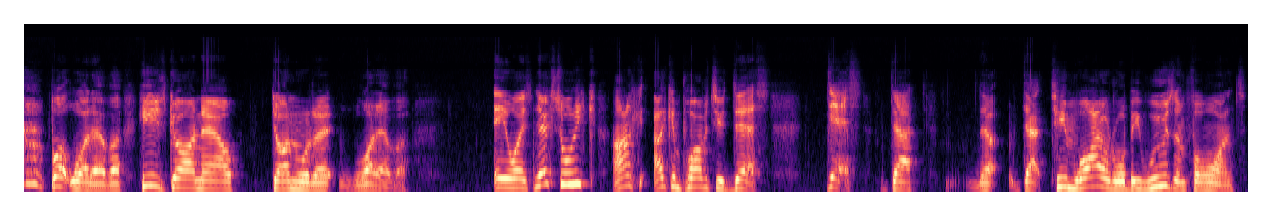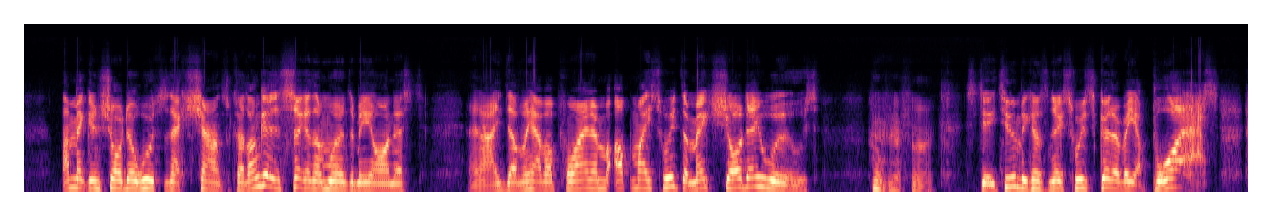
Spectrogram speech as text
But whatever. He's gone now. Done with it. Whatever. Anyways, next week, I, I can promise you this. This. That, that, that Team Wild will be losing for once. I'm making sure they'll lose the next challenge because I'm getting sick of them winning, to be honest. And I definitely have a plan up my sleeve to make sure they lose. Stay tuned because next week's gonna be a blast!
